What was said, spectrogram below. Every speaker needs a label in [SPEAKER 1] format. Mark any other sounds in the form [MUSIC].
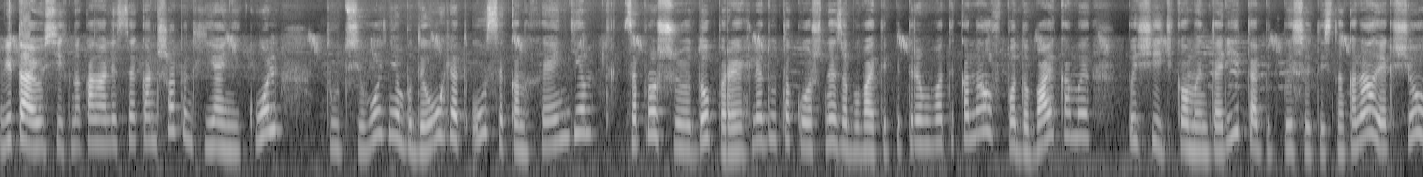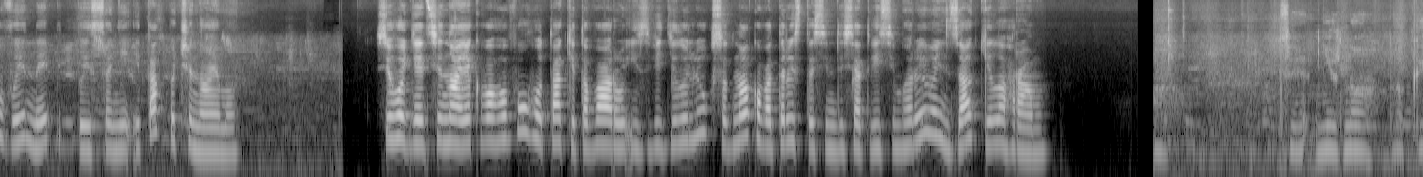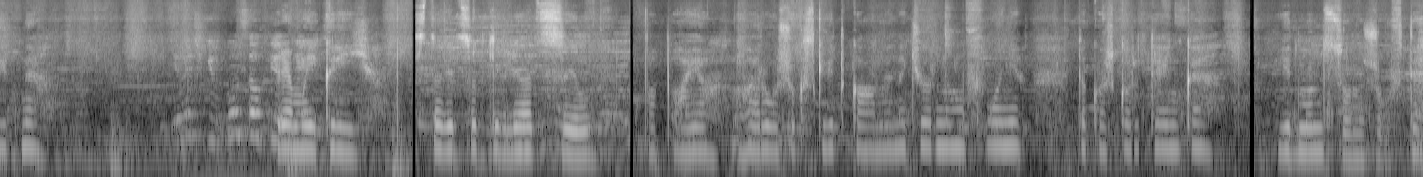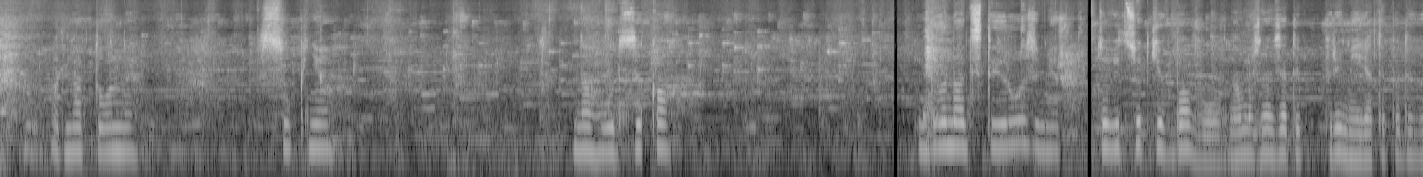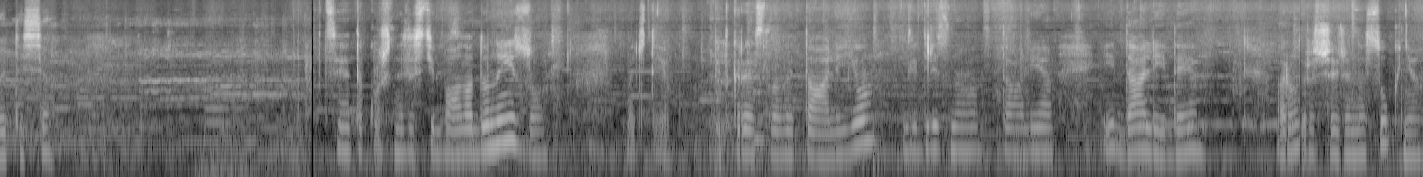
[SPEAKER 1] Вітаю усіх на каналі Second Shopping. Я Ніколь. Тут сьогодні буде огляд у секонд-хенді. Запрошую до перегляду. Також не забувайте підтримувати канал вподобайками. Пишіть коментарі та підписуйтесь на канал, якщо ви не підписані. І так починаємо. Сьогодні ціна як вагового, так і товару із відділу люкс однакова 378 гривень за кілограм.
[SPEAKER 2] Це ніжно-блакитне. Прямий крій. 100% ліацил. Папая, горошок з квітками на чорному фоні. Також коротеньке. Від Монсон жовте. Однотонне. Сукня. На гудзиках. 12 розмір. 100% бавовна. Можна взяти, приміряти, подивитися. Це я також не застібала донизу. Бачите, як підкреслили талію, відрізна талія. І далі йде розширена сукня.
